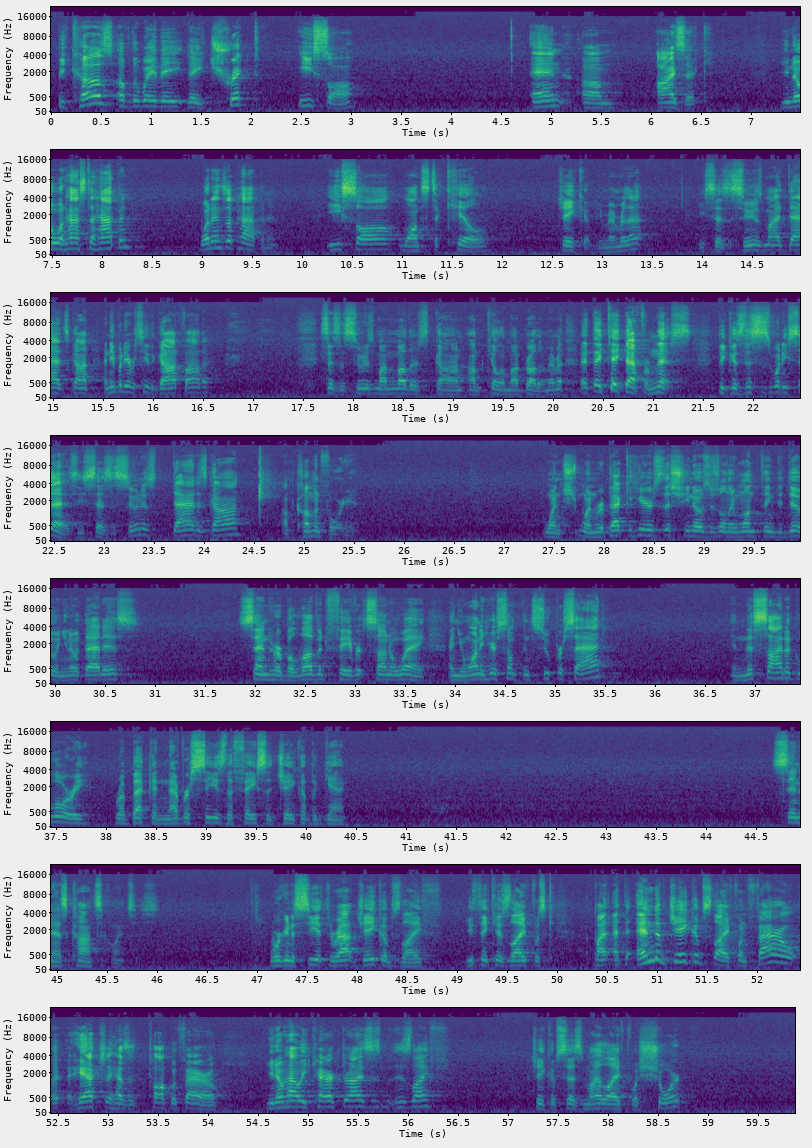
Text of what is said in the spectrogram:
Because of the way they, they tricked Esau and um, Isaac, you know what has to happen? What ends up happening? Esau wants to kill Jacob. You remember that? He says, as soon as my dad's gone, anybody ever see The Godfather? He says, as soon as my mother's gone, I'm killing my brother. Remember? They take that from this because this is what he says. He says, as soon as dad is gone, I'm coming for you. When, when Rebecca hears this, she knows there's only one thing to do, and you know what that is? Send her beloved favorite son away. And you want to hear something super sad? In this side of glory, Rebecca never sees the face of Jacob again. sin has consequences. We're going to see it throughout Jacob's life. You think his life was. But at the end of Jacob's life, when Pharaoh, uh, he actually has a talk with Pharaoh, you know how he characterizes his life? Jacob says, My life was short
